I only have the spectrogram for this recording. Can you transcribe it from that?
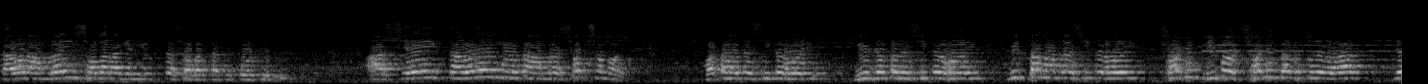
কারণ আমরাই সবার আগে নিউজটা সবার কাছে পৌঁছে দিই। আর সেই কারণেই মূলত আমরা সব সময় হতাহতের শিকার হই, নির্যাতনের শিকার হই, মিথ্যা মামলার শিকার হই, সঠিক রিপোর্ট সঠিকভাবে তুলে ধরার যে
